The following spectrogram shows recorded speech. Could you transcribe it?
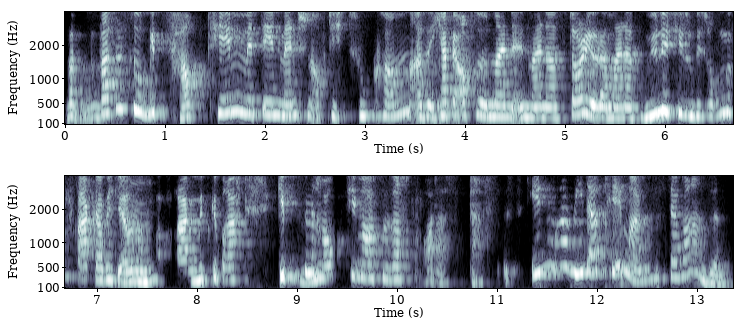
Was ist so, gibt es Hauptthemen, mit denen Menschen auf dich zukommen? Also ich habe ja auch so in, mein, in, meiner Story oder meiner Community so ein bisschen rumgefragt, da habe ich dir auch noch ein mhm. paar Fragen mitgebracht. Gibt es ein mhm. Hauptthema, was du sagst, boah, das, das ist immer wieder Thema, das ist der Wahnsinn?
